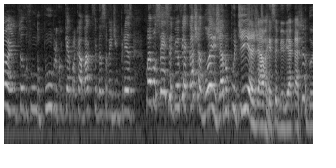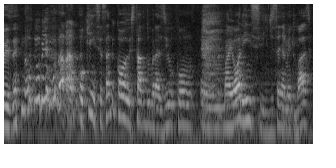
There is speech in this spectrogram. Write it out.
não, a gente precisa do fundo público que é pra acabar com o financiamento de empresa, mas você recebeu via Caixa 2, já não podia já receber via Caixa 2, né? Não, não ia mudar nada. Ô Kim, você sabe qual é o estado do Brasil com o maior índice de saneamento básico?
